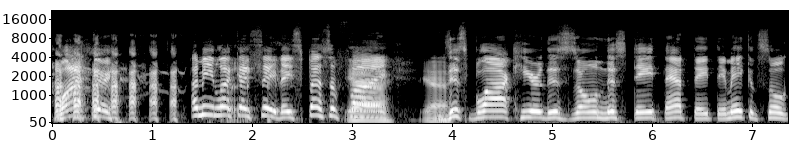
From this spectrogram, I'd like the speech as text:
Why? I mean, like I say, they specify Yeah, yeah. this block here, this zone, this date, that date. They make it so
